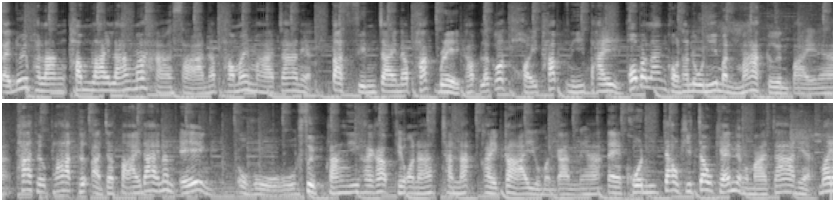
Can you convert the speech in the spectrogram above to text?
แต่ด้วยพลังทำลายล้างมหาศาลนะครับทำให้มาจ้าเนี่ยตัดสินใจนะพักเบรกครับแล้วก็ถอยทับหนีไป เพราะพลังของธนูนี้มันมากเกินไปนะฮะถ้าเธอพลาดเธออาจจะตายได้นั่นเอง โอ้โหศึกครั้งนี้ใครครับเทวนาสชนะไกลๆอยู่เหมือนกันนะฮะแต่คนเจ้าคิดเจ้าแค้นอย่างมาจ้าเนี่ยไม่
